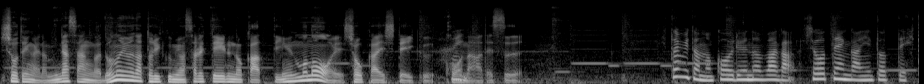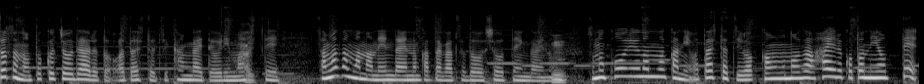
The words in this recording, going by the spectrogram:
商店街の皆さんがどのような取り組みをされているのかっていうものを紹介していくコーナーです。はい、人々の交流の場が商店街にとって一つの特徴であると私たち考えておりまして、さまざまな年代の方が集う商店街の、うん、その交流の中に私たち若者が入ることによって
